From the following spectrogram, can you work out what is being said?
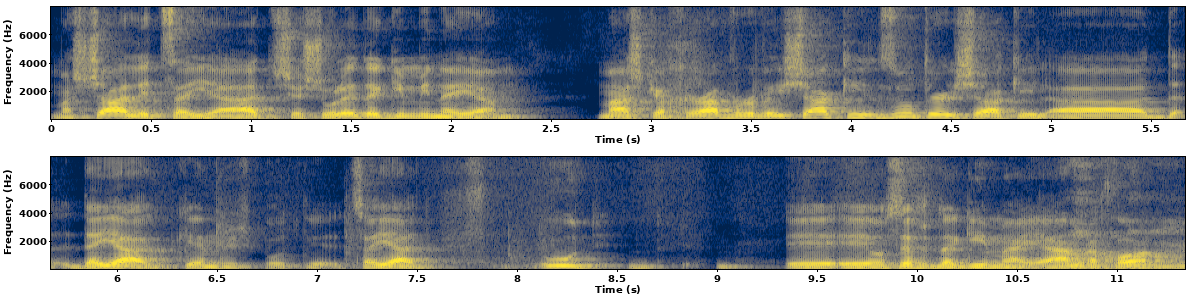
משל לצייד ששולט דגים מן הים. משכח רב רבי שקיל זוטר שקיל, הדייג, כן, יש פה צייד, הוא אה, אה, אוסף דגים מהים, נכון?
